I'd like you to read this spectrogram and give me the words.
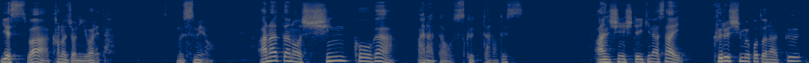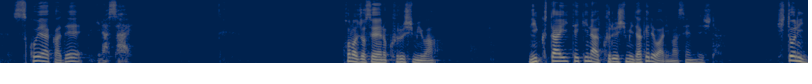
イエスは彼女に言われた。娘よあなたの信仰があなたを救ったのです。安心していきなさい。苦しむことなく健やかでいなさい。この女性の苦しみは肉体的な苦しみだけではありませんでした。人に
